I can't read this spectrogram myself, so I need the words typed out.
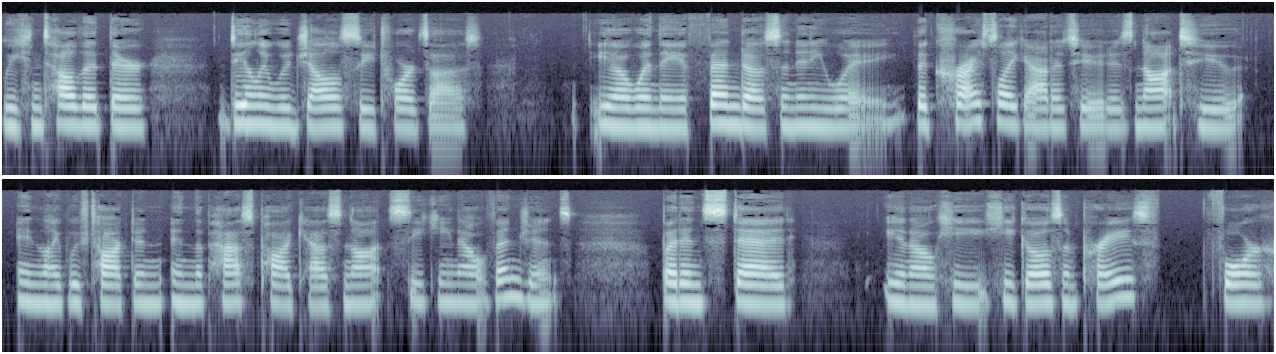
we can tell that they're dealing with jealousy towards us. You know, when they offend us in any way. The Christ like attitude is not to, and like we've talked in, in the past podcast, not seeking out vengeance, but instead, you know, he, he goes and prays for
